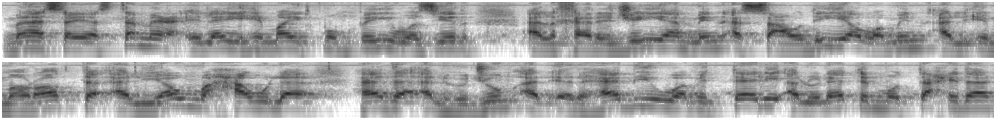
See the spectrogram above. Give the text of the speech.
ما سيستمع إليه مايك بومبي وزير الخارجية من السعودية ومن الإمارات اليوم حول هذا الهجوم الإرهابي. وبالتالي الولايات المتحدة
